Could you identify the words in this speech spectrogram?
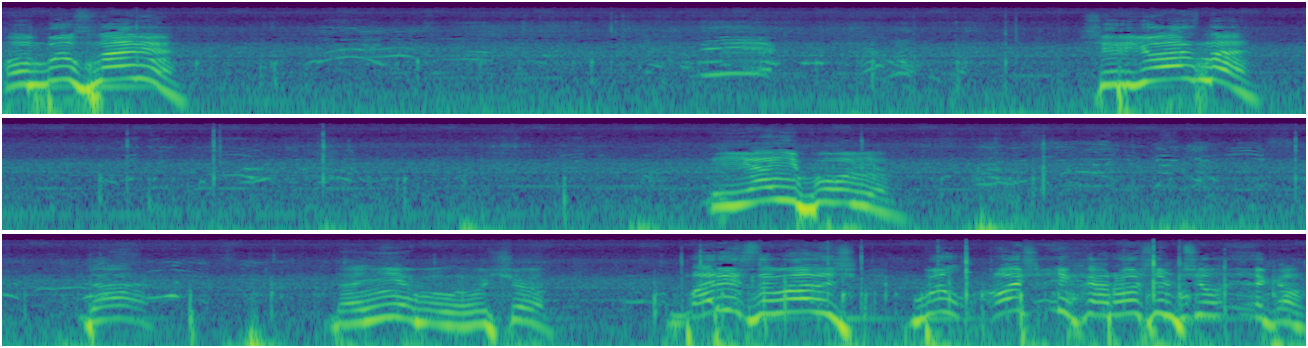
Он был с нами? Серьезно? Я не помню. Да? Да не было, вы что? Борис Иванович был очень хорошим человеком.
